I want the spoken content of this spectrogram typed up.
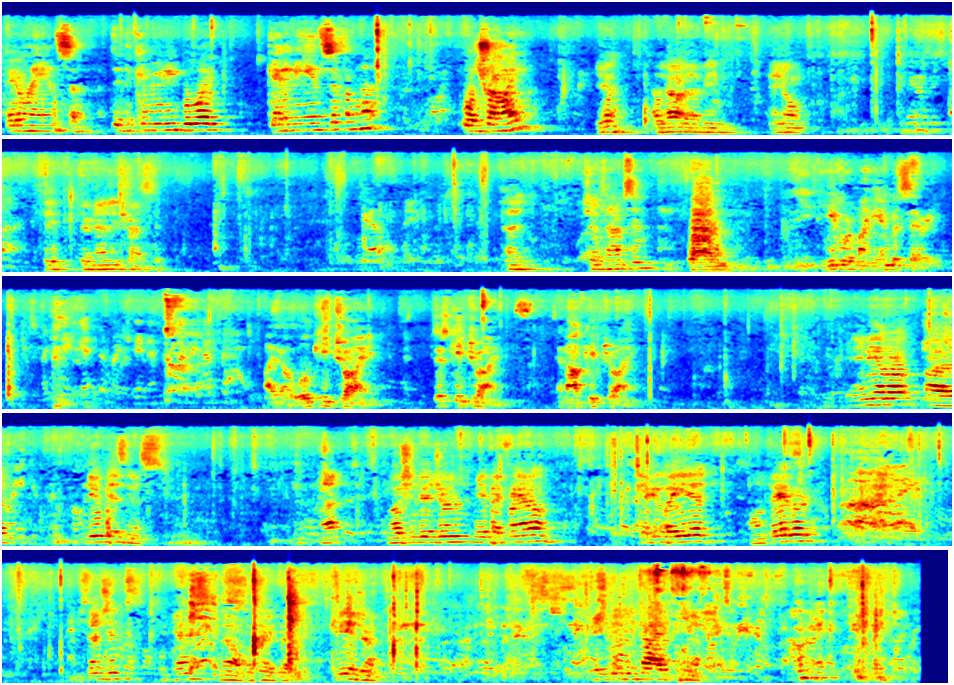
They don't answer. Did the community board get any answer from her? Or try? Yeah, no, I mean, they don't, They don't respond. they, they're not interested. Joe? Uh, Joe Thompson? Well, you were my emissary. I can't get them, I can't emphasize them. I know, we'll keep trying. Just keep trying, and I'll keep trying. Any other, uh, new business? Not, motion to adjourn made by Frano, second by Edith, all in favor? Abstentions, against, no, okay, great, we adjourn. Eight fifty-five P M.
